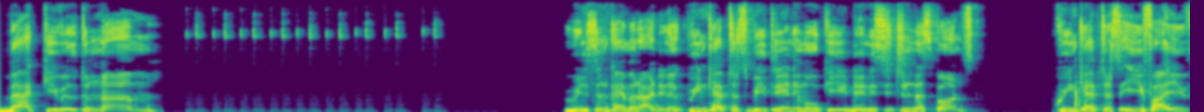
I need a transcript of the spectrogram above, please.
బ్యాక్కి వెళ్తున్నాం. విన్సన్ కైమర్ ఆడిన క్వీన్ క్యాప్చర్స్ బీ త్రీ అనే మూవ్కి డెనిస్ ఇచ్చిన response. Queen captures e five.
